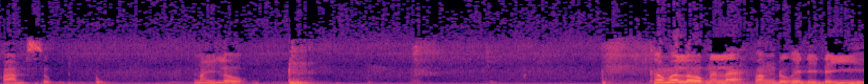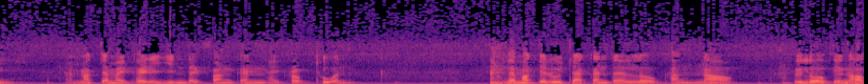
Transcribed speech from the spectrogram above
ความสุขในโลกคำว่าโลกนั่นแหละ ฟังดูให้ดีๆ มักจะไม่เคยได้ยินได้ฟังกันให้ครบถ้วน และมักจะรู้จักกันแต่โลกข้างนอก คือโลกที่นอก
